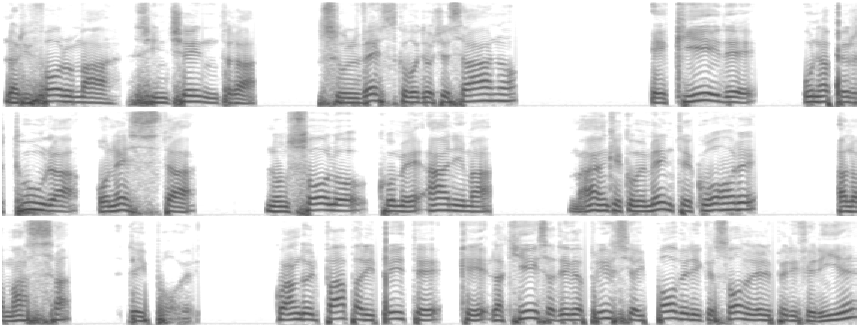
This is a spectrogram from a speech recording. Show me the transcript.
La riforma si incentra sul vescovo diocesano e chiede un'apertura onesta non solo come anima ma anche come mente e cuore alla massa dei poveri. Quando il Papa ripete che la Chiesa deve aprirsi ai poveri che sono nelle periferie,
